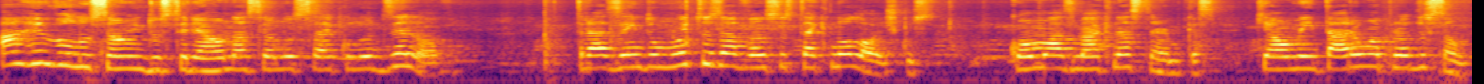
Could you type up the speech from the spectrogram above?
A Revolução Industrial nasceu no século XIX, trazendo muitos avanços tecnológicos, como as máquinas térmicas, que aumentaram a produção.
